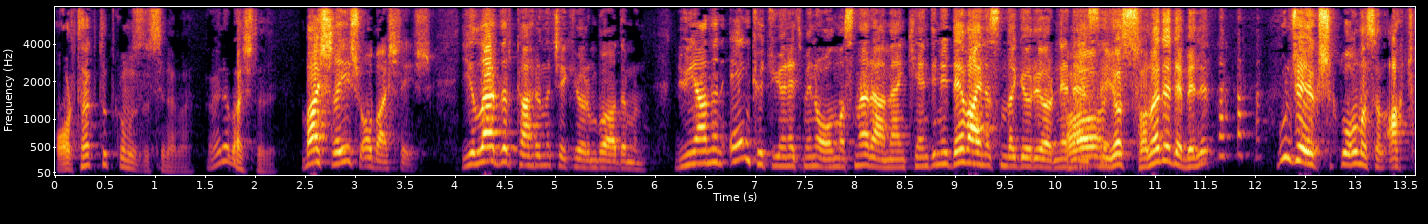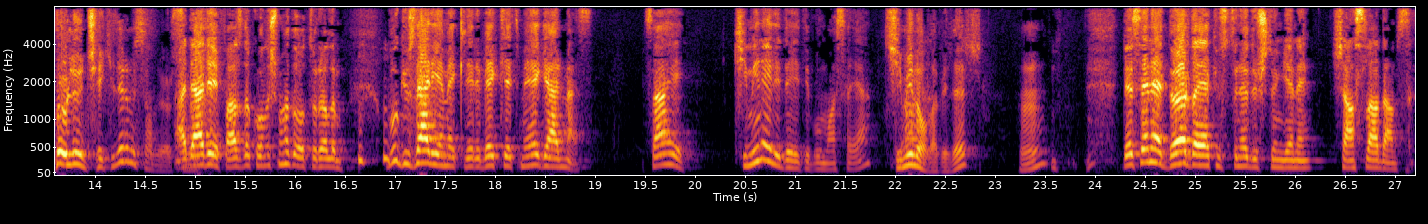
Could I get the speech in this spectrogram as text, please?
Ortak tutkumuzdu sinema. Öyle başladı. Başlayış o başlayış. Yıllardır kahrını çekiyorum bu adamın. Dünyanın en kötü yönetmeni olmasına rağmen kendini dev aynasında görüyor nedense. Aa, ya sana de de beni. Bunca yakışıklı olmasan aktörlüğün çekilir mi sanıyorsun? Hadi hadi fazla konuşma da oturalım. bu güzel yemekleri bekletmeye gelmez. Sahi kimin eli değdi bu masaya? Kimin olabilir? Hı? Desene dört ayak üstüne düştün gene. Şanslı adamsın.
